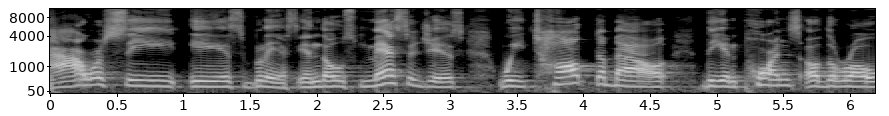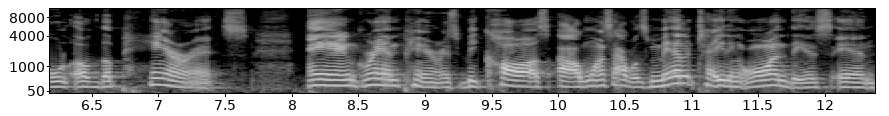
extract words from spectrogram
Our seed is blessed. In those messages, we talked about the importance of the role of the parents and grandparents because uh, once I was meditating on this, and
